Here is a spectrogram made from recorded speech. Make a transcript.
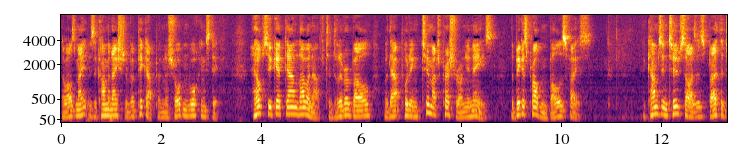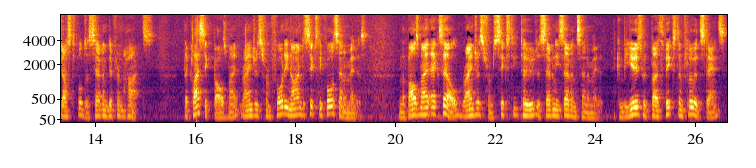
The Bowlsmate is a combination of a pickup and a shortened walking stick helps you get down low enough to deliver a bowl without putting too much pressure on your knees, the biggest problem bowlers face. It comes in two sizes, both adjustable to seven different heights. The classic Bowlsmate ranges from 49 to 64 centimeters, and the Bowlsmate XL ranges from 62 to 77 centimeters. It can be used with both fixed and fluid stance,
